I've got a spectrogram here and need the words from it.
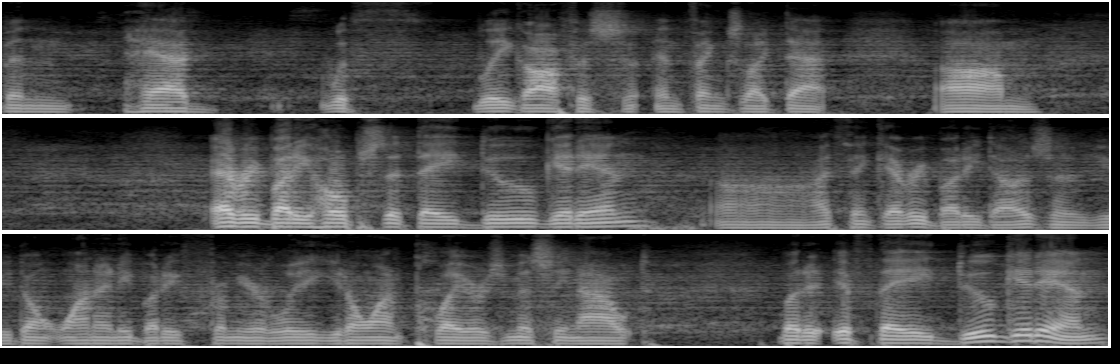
been had with league office and things like that. Um, everybody hopes that they do get in. Uh, I think everybody does. Uh, you don't want anybody from your league. You don't want players missing out. But if they do get in,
